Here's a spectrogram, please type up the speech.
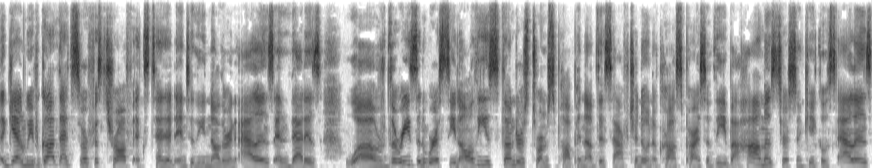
again, we've got that surface trough extended into the Northern Islands, and that is uh, the reason we're seeing all these thunderstorms popping up this afternoon across parts of the Bahamas, Turks and Caicos Islands,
